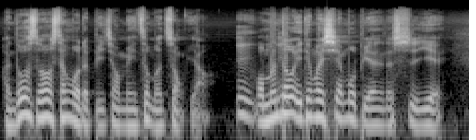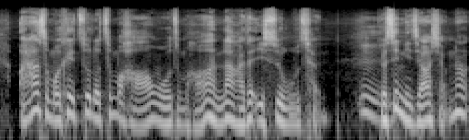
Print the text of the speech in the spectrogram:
很多时候生活的比较没这么重要。嗯，我们都一定会羡慕别人的事业啊，他怎么可以做的这么好，我怎么好像很烂，还在一事无成。嗯，可是你只要想，那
